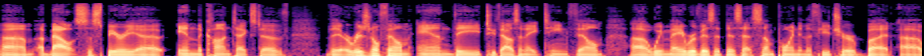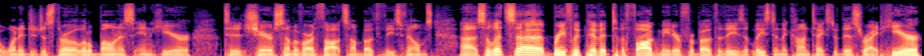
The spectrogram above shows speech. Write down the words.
um, about Suspiria in the context of the original film and the 2018 film. Uh, we may revisit this at some point in the future, but uh, wanted to just throw a little bonus in here to share some of our thoughts on both of these films. Uh, so let's uh, briefly pivot to the fog meter for both of these, at least in the context of this right here.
